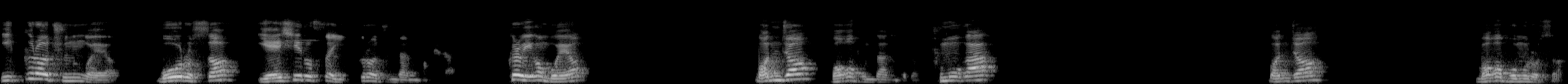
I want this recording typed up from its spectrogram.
이끌어 주는 거예요. 뭐로써? 예시로서 이끌어 준다는 겁니다. 그럼 이건 뭐예요? 먼저 먹어본다는 거죠. 부모가 먼저 먹어봄으로써.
